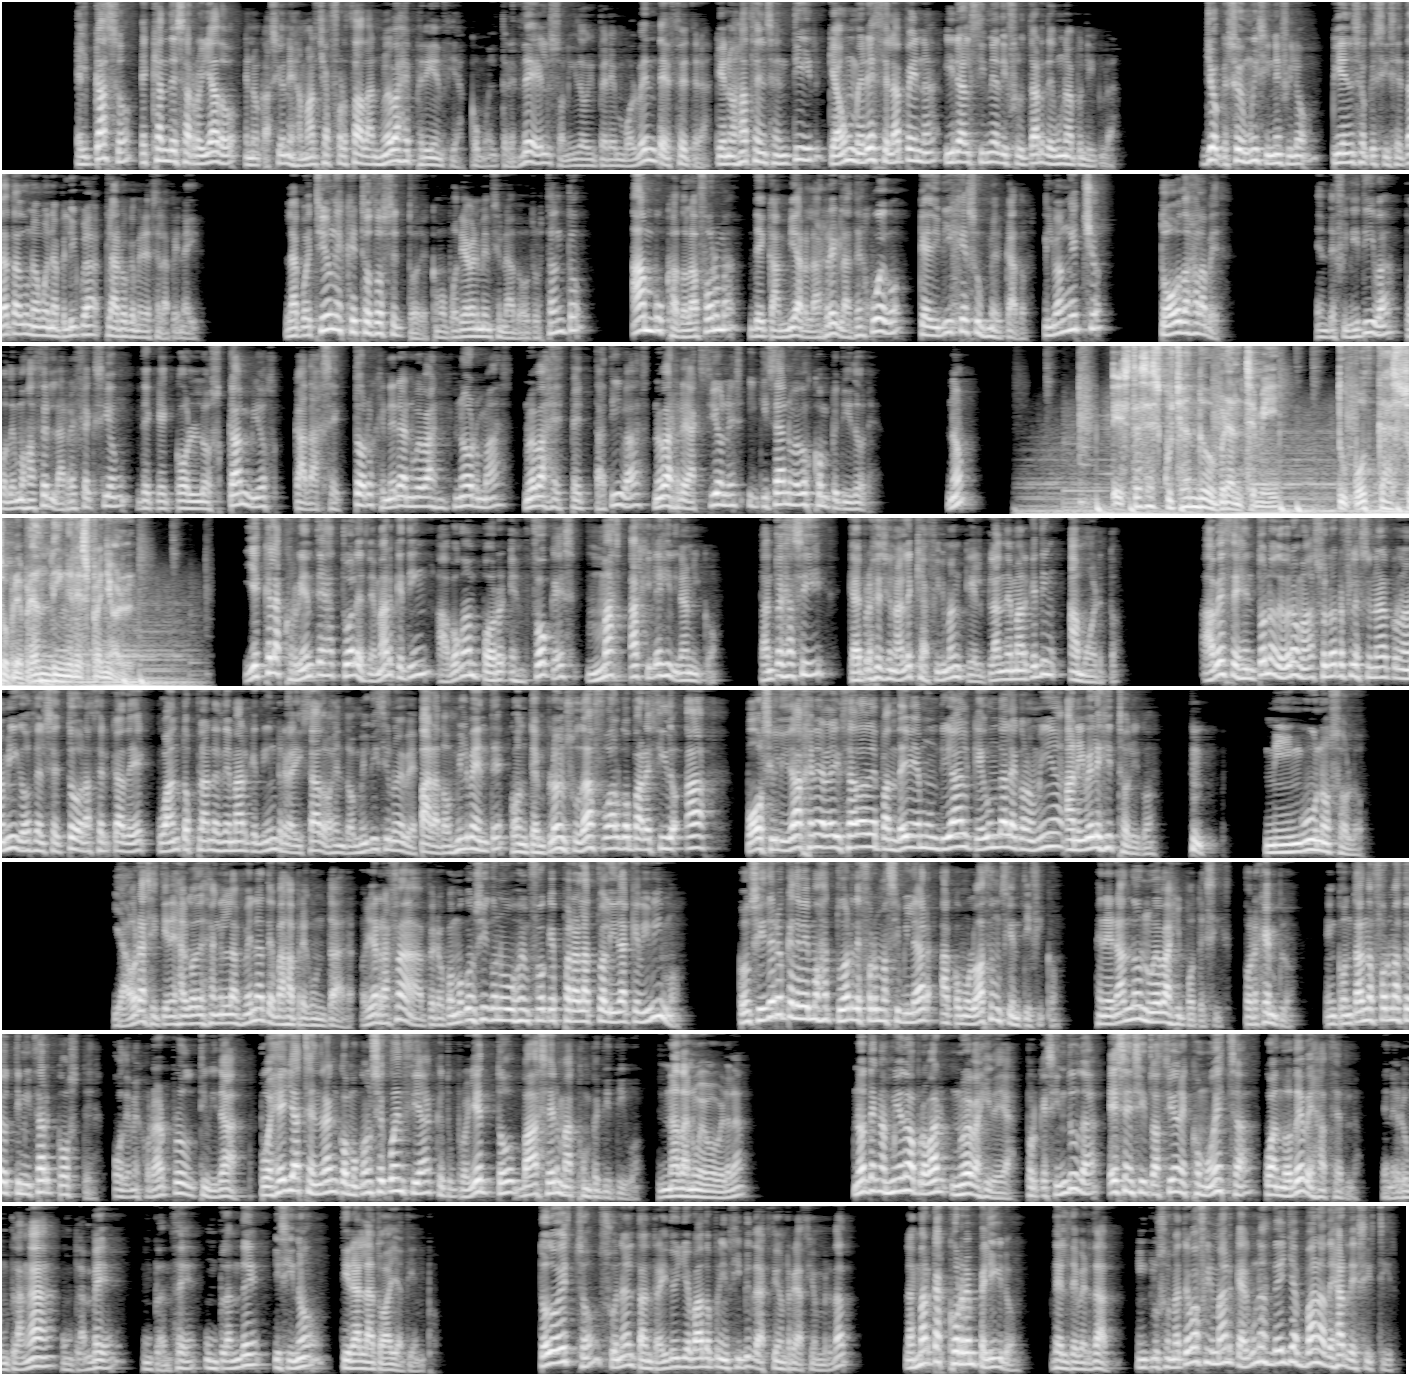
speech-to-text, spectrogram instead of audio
el caso es que han desarrollado, en ocasiones a marchas forzadas, nuevas experiencias, como el 3D, el sonido hiperenvolvente, etc., que nos hacen sentir que aún merece la pena ir al cine a disfrutar de una película. Yo, que soy muy cinéfilo, pienso que si se trata de una buena película, claro que merece la pena ir. La cuestión es que estos dos sectores, como podría haber mencionado otros tantos, han buscado la forma de cambiar las reglas del juego que dirige sus mercados, y lo han hecho todas a la vez. En definitiva, podemos hacer la reflexión de que con los cambios cada sector genera nuevas normas, nuevas expectativas, nuevas reacciones y quizá nuevos competidores. ¿No? Estás escuchando Brandchemy, tu podcast sobre branding en español. Y es que las corrientes actuales de marketing abogan por enfoques más ágiles y dinámicos. Tanto es así que hay profesionales que afirman que el plan de marketing ha muerto. A veces, en tono de broma, suelo reflexionar con amigos del sector acerca de cuántos planes de marketing realizados en 2019 para 2020 contempló en su DAFO algo parecido a posibilidad generalizada de pandemia mundial que hunda la economía a niveles históricos. Ninguno solo. Y ahora, si tienes algo de sangre en las venas, te vas a preguntar, oye Rafa, ¿pero cómo consigo nuevos enfoques para la actualidad que vivimos? Considero que debemos actuar de forma similar a como lo hace un científico, generando nuevas hipótesis. Por ejemplo, encontrando formas de optimizar costes o de mejorar productividad, pues ellas tendrán como consecuencia que tu proyecto va a ser más competitivo. Nada nuevo, ¿verdad? No tengas miedo a probar nuevas ideas, porque sin duda es en situaciones como esta cuando debes hacerlo. Tener un plan A, un plan B, un plan C, un plan D, y si no, tirar la toalla a tiempo. Todo esto suena al tan traído y llevado principio de acción-reacción, ¿verdad? Las marcas corren peligro, del de verdad. Incluso me atrevo a afirmar que algunas de ellas van a dejar de existir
